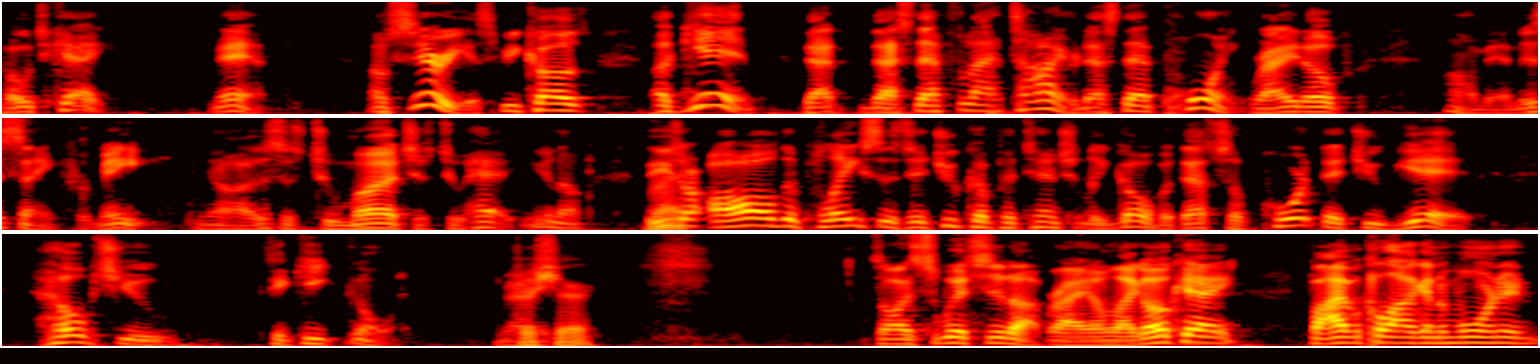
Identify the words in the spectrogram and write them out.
Coach K. Man, I'm serious because again, that that's that flat tire. That's that point, right? Of, oh man, this ain't for me. No, this is too much. It's too heavy. You know, these Right. are all the places that you could potentially go, but that support that you get helps you to keep going, for sure. So I switched it up, right? I'm like, okay, five o'clock in the morning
